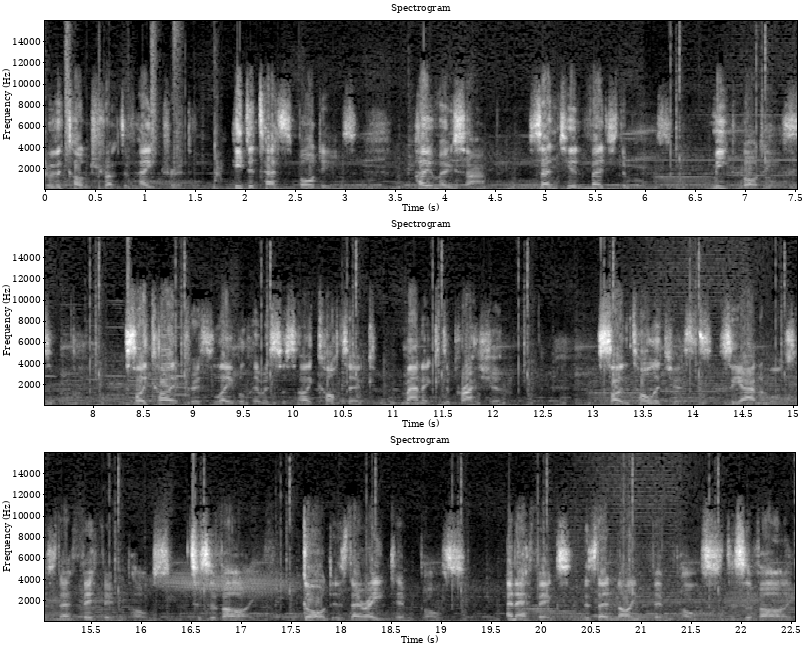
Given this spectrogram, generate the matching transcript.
with a construct of hatred. He detests bodies. Homo sap, sentient vegetables, meat bodies. Psychiatrists label him as a psychotic, manic depression. Scientologists see animals as their fifth impulse to survive, God is their eighth impulse, and ethics is their ninth impulse to survive.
